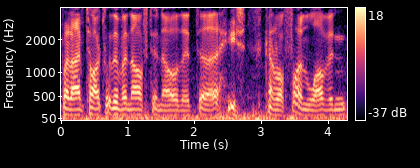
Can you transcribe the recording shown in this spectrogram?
but I've talked with him enough to know that uh, he's kind of a fun-loving,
